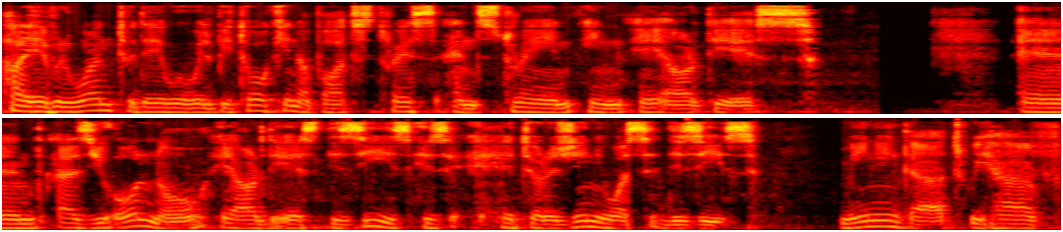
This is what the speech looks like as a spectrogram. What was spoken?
Hi everyone, today we will be talking about stress and strain in ARDS. And as you all know, ARDS disease is a heterogeneous disease, meaning that we have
